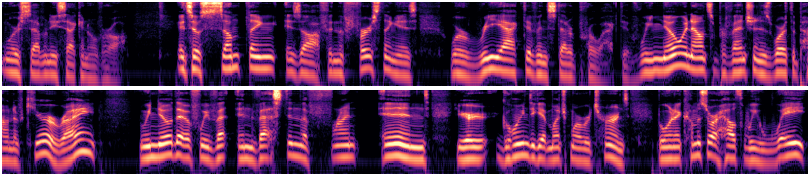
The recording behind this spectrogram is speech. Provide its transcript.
we're 72nd overall. And so something is off. And the first thing is we're reactive instead of proactive. We know an ounce of prevention is worth a pound of cure, right? We know that if we invest in the front end, you're going to get much more returns. But when it comes to our health, we wait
